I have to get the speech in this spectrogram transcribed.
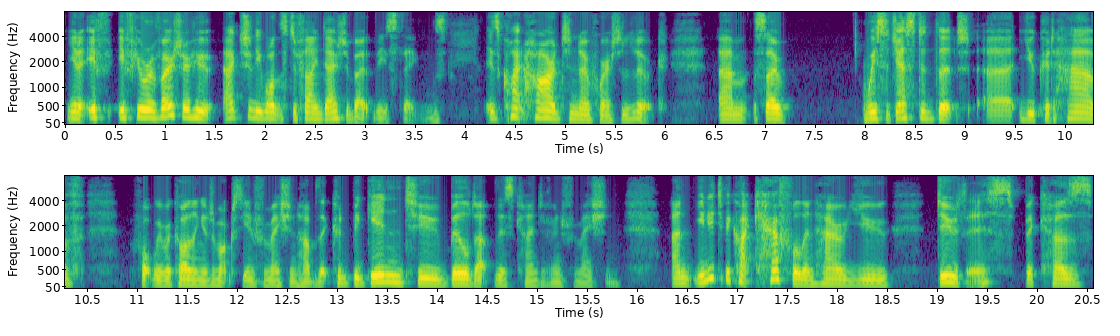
you know, if if you're a voter who actually wants to find out about these things, it's quite hard to know where to look. Um, so we suggested that uh, you could have what we were calling a democracy information hub that could begin to build up this kind of information. And you need to be quite careful in how you do this because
